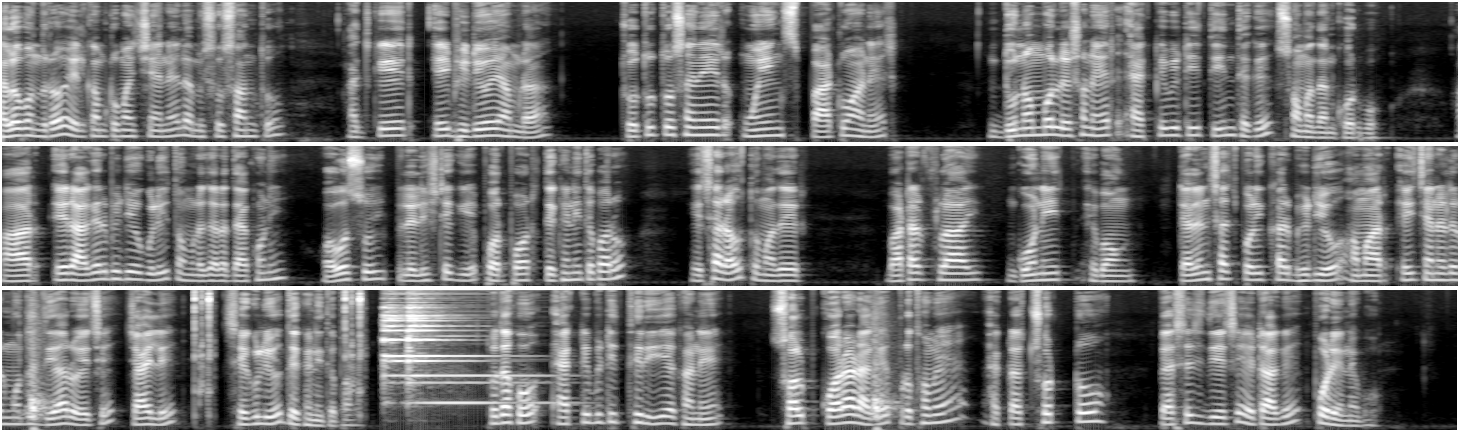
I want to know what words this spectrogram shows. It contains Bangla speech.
হ্যালো বন্ধুরা ওয়েলকাম টু মাই চ্যানেল আমি সুশান্ত। আজকের এই ভিডিওয়ে আমরা চতুর্থ শ্রেণির উইংস পার্ট ওয়ানের দু নম্বর লেসনের অ্যাক্টিভিটি তিন থেকে সমাধান করব। আর এর আগের ভিডিওগুলি তোমরা যারা দেখোনি, অবশ্যই প্লেলিস্টে গিয়ে পরপর দেখে নিতে পারো। এছাড়াও তোমাদের বাটারফ্লাই গণিত এবং ট্যালেন্ট সার্চ পরীক্ষার ভিডিও আমার এই চ্যানেলের মধ্যে দেওয়া রয়েছে, চাইলে সেগুলিও দেখে নিতে পারো। তো দেখো অ্যাক্টিভিটি থ্রি এখানে সলভ করার আগে প্রথমে একটা ছোট্ট প্যাসেজ দিয়েছে, এটা আগে পড়ে নেব।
